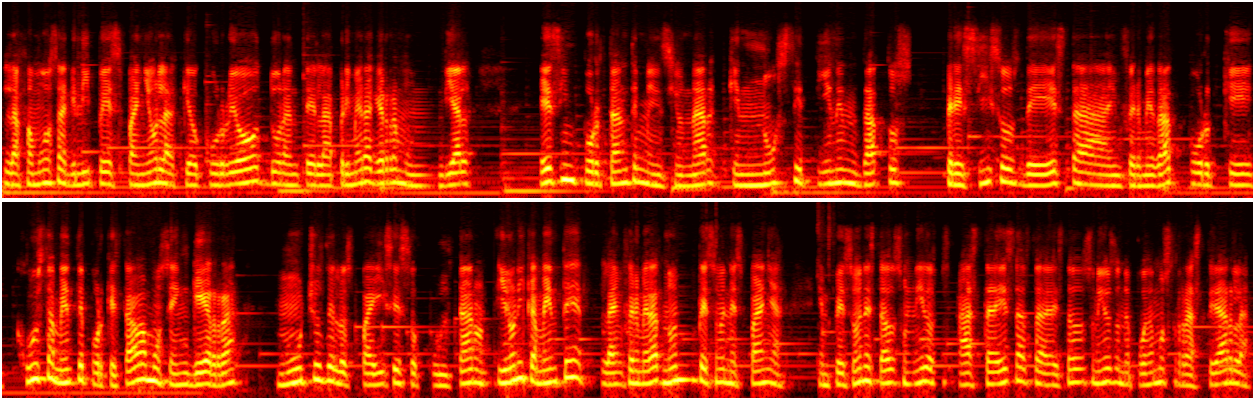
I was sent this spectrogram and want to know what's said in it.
la famosa gripe española que ocurrió durante la Primera Guerra Mundial. Es importante mencionar que no se tienen datos precisos de esta enfermedad porque justamente porque estábamos en guerra, muchos de los países ocultaron. Irónicamente, la enfermedad no empezó en España, empezó en Estados Unidos. Hasta es hasta Estados Unidos donde podemos rastrearla.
